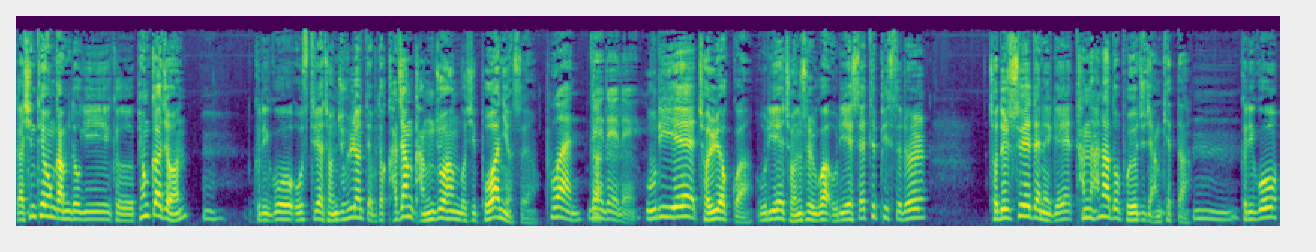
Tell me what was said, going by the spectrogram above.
그러니까 신태용 감독이 그 평가전 음. 그리고 오스트리아 전주 훈련 때부터 가장 강조한 것이 보안이었어요. 보안. 그러니까 네, 네, 네. 우리의 전력과 우리의 전술과 우리의 세트 피스를 저들 스웨덴에게 단 하나도 보여주지 않겠다. 음. 그리고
